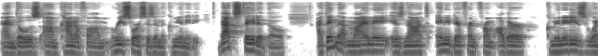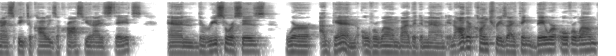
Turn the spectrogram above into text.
and those um, kind of um, resources in the community. That stated, though, I think that Miami is not any different from other communities when I speak to colleagues across the United States. And the resources were again overwhelmed by the demand. In other countries, I think they were overwhelmed.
